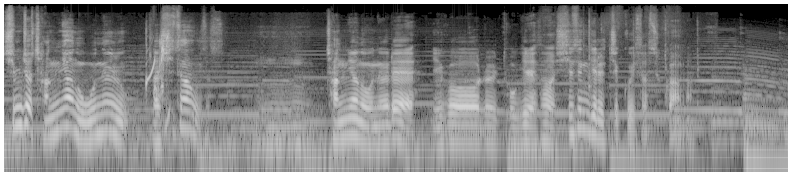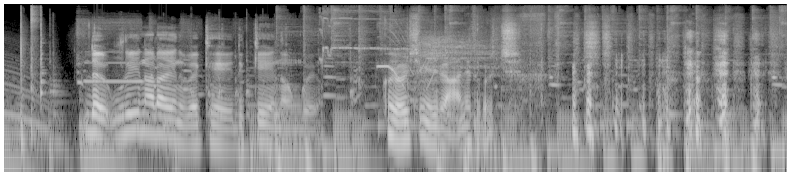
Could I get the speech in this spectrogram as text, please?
심지어 작년 오늘 나 시승하고 있었어. 음, 작년 오늘에 이거를 독일에서 시승기를 찍고 있었을 거야 아마. 근데 우리나라에는 왜 이렇게 늦게 나온 거예요? 그 열심히 일을 안 해서 그렇지.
